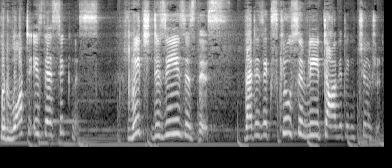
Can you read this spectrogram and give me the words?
But what is their sickness? Which disease is this that is exclusively targeting children?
